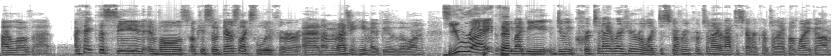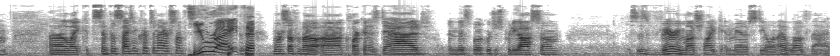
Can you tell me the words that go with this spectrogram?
I love that. I think this scene involves, okay, so there's Lex Luthor, and I'm imagining he might be the villain. You right. He might be doing kryptonite right here, or like discovering kryptonite, or not discovering kryptonite, but like, um, uh, like synthesizing kryptonite or something. You right. More stuff about uh, Clark and his dad in this book, which is pretty awesome. This is very much like in Man of Steel, and I love that.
